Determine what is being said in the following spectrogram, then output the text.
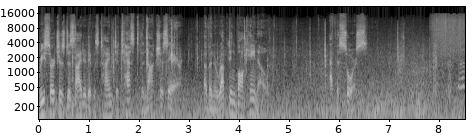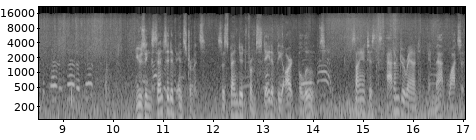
researchers decided it was time to test the noxious air of an erupting volcano at the source. Using sensitive instruments suspended from state-of-the-art balloons, scientists Adam Durant and Matt Watson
